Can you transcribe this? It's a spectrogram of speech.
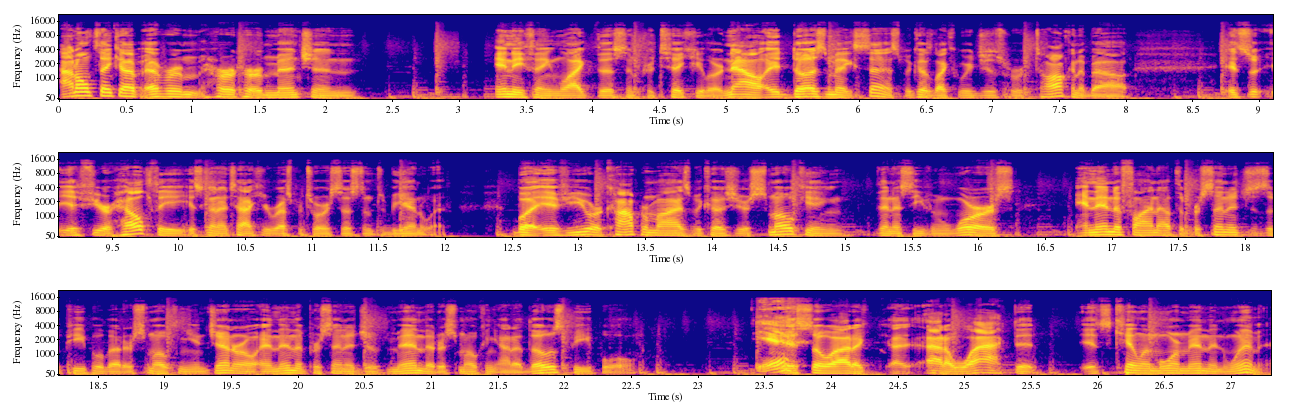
I don't think I've ever heard her mention anything like this in particular. Now, it does make sense because, like we just were talking about, it's if you're healthy, it's going to attack your respiratory system to begin with. But if you are compromised because you're smoking, then it's even worse. And then to find out the percentages of people that are smoking in general, and then the percentage of men that are smoking out of those people, Yeah, is so out of out of whack that it's killing more men than women.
